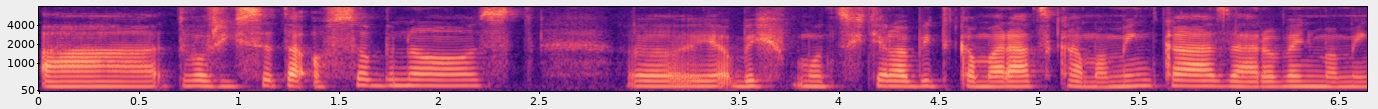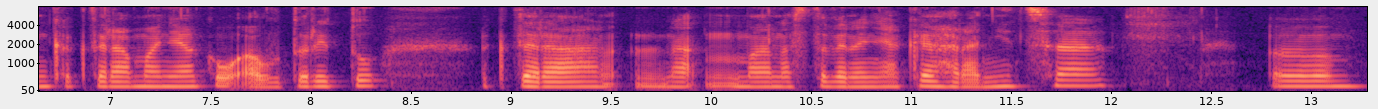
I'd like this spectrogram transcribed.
a tvoří se ta osobnost. Eh, já bych moc chtěla být kamarádská maminka, zároveň maminka, která má nějakou autoritu, která na, má nastavené nějaké hranice. Um,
